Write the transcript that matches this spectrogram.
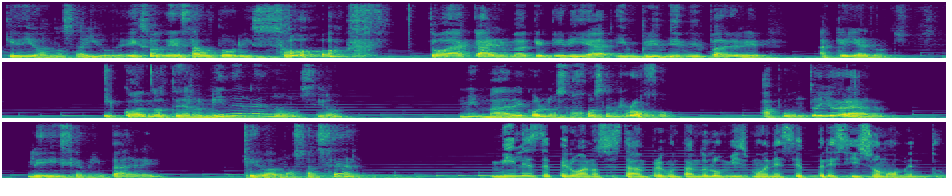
Que Dios nos ayude. Eso desautorizó toda calma que quería imprimir mi padre aquella noche. Y cuando termina el anuncio, mi madre con los ojos en rojo, a punto de llorar, le dice a mi padre, ¿qué vamos a hacer? Miles de peruanos estaban preguntando lo mismo en ese preciso momento.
